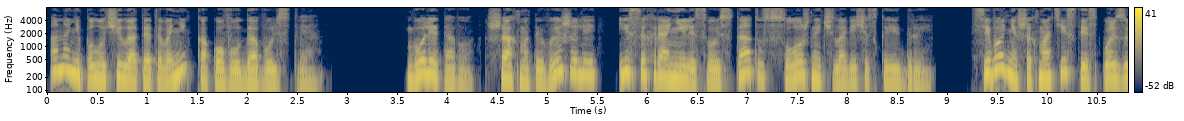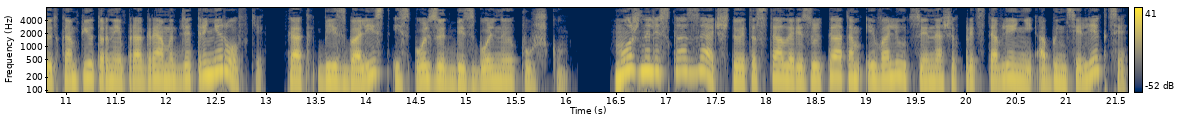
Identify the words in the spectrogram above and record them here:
она не получила от этого никакого удовольствия. Более того, шахматы выжили и сохранили свой статус сложной человеческой игры. Сегодня шахматисты используют компьютерные программы для тренировки, как бейсболист использует бейсбольную пушку. Можно ли сказать, что это стало результатом эволюции наших представлений об интеллекте,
